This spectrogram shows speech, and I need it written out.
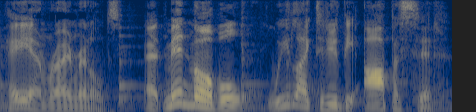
Hey, I'm Ryan Reynolds. At Mint Mobile, we like to do the opposite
